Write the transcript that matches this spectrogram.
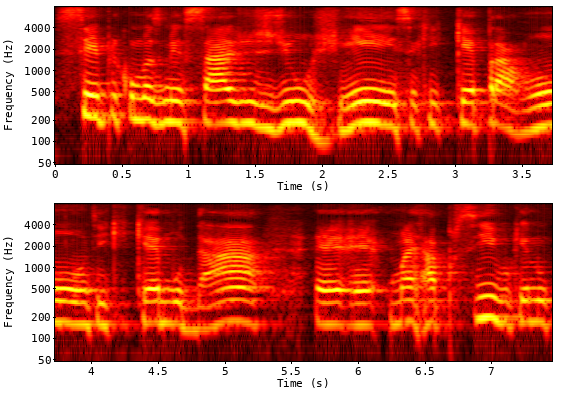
sempre com umas mensagens de urgência, que quer para ontem, que quer mudar é, é, o mais rápido possível, que não,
